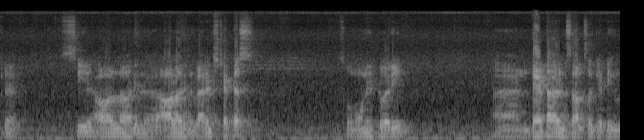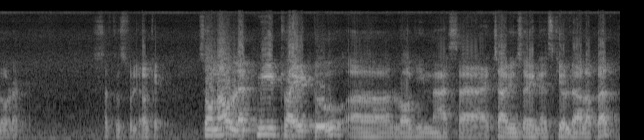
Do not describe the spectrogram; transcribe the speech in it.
Okay, see all are in all are in valid status, so no need to worry. And data is also getting loaded successfully. Okay. So now let me try to uh, log in as a HR user in SQL Developer.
